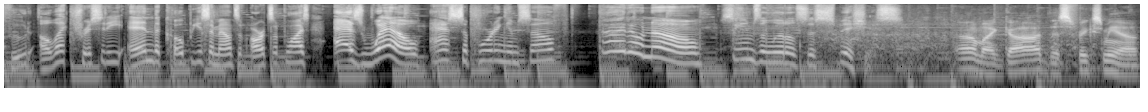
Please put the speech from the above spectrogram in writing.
food, electricity, and the copious amounts of art supplies, as well as supporting himself? I don't know. Seems a little suspicious. Oh my God, this freaks me out.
